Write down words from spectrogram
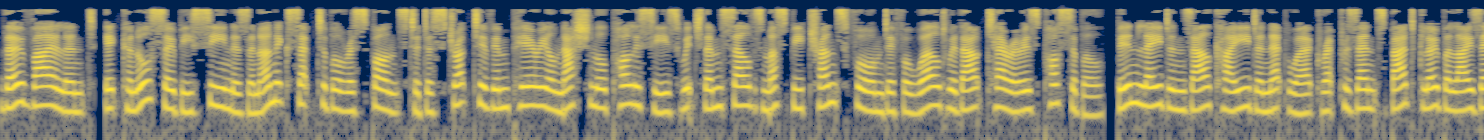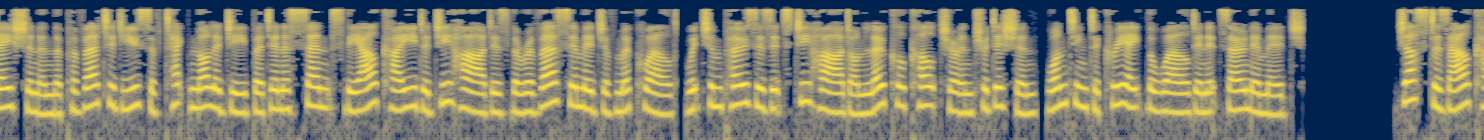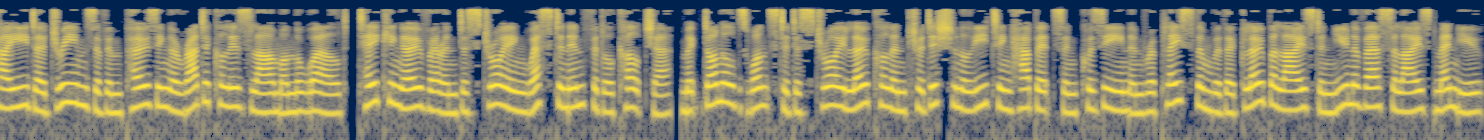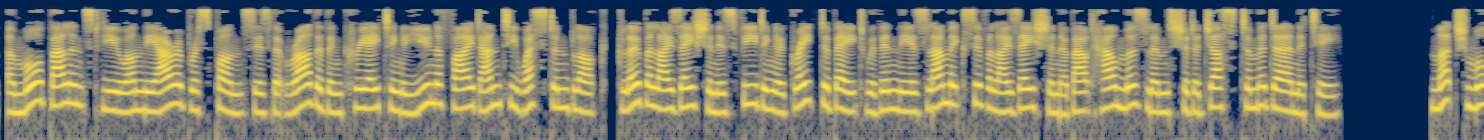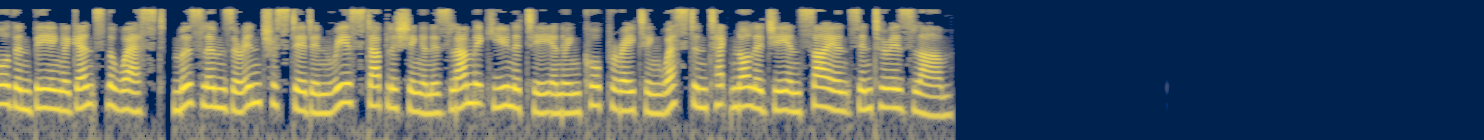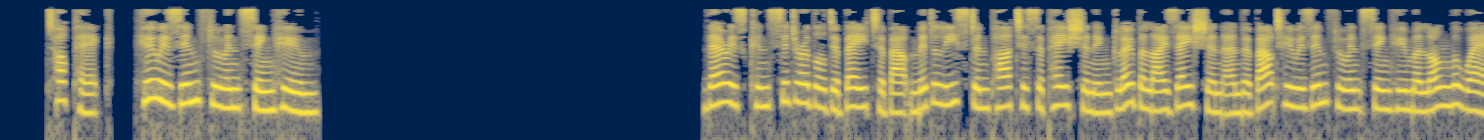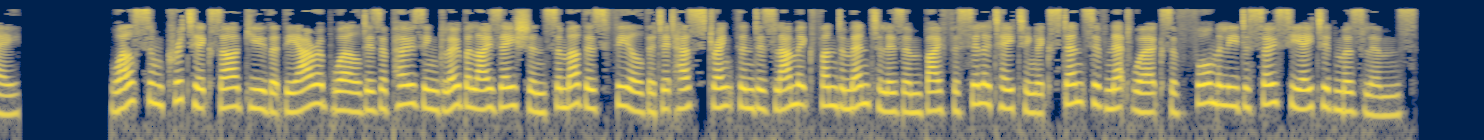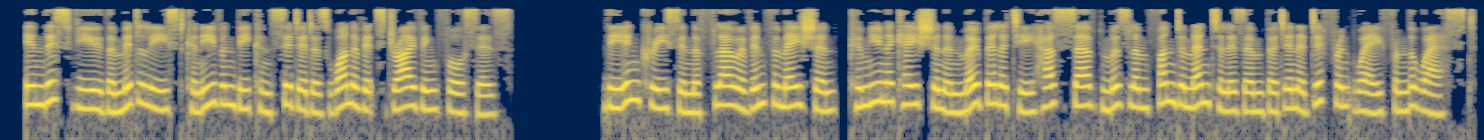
Though violent, it can also be seen as an unacceptable response to destructive imperial national policies which themselves must be transformed if a world without terror is possible. Bin Laden's Al Qaeda network represents bad globalization and the perverted use of technology, but in a sense, the Al Qaeda jihad is the reverse image of McWorld, which imposes its jihad on local culture and tradition, wanting to create the world in its own image. Just as al-Qaeda dreams of imposing a radical Islam on the world, taking over and destroying Western infidel culture, McDonald's wants to destroy local and traditional eating habits and cuisine and replace them with a globalized and universalized menu. A more balanced view on the Arab response is that rather than creating a unified anti-Western bloc, globalization is feeding a great debate within the Islamic civilization about how Muslims should adjust to modernity. Much more than being against the West, Muslims are interested in re-establishing an Islamic unity and incorporating Western technology and science into Islam. Who is influencing whom There is considerable debate about Middle Eastern participation in globalization and about who is influencing whom along the way. While some critics argue that the Arab world is opposing globalization some others feel that it has strengthened Islamic fundamentalism by facilitating extensive networks of formerly dissociated Muslims. In this view the Middle East can even be considered as one of its driving forces. The increase in the flow of information, communication and mobility has served Muslim fundamentalism but in a different way from the West.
